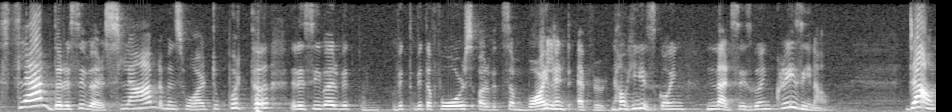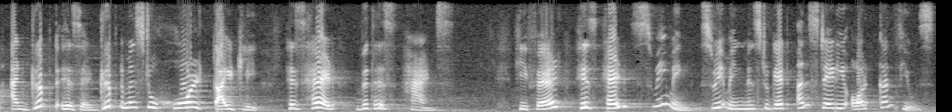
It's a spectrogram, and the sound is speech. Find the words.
slammed the receiver. Slammed means what? To put the receiver with, with, with a force or with some violent effort. Now he is going nuts. He is going crazy now. Down and gripped his head. Gripped means to hold tightly his head with his hands. He felt his head swimming. Swimming means to get unsteady or confused.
